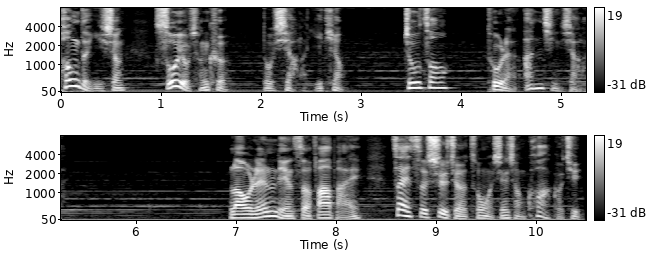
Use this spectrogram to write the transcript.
砰的一声，所有乘客都吓了一跳，周遭突然安静下来。老人脸色发白，再次试着从我身上跨过去，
